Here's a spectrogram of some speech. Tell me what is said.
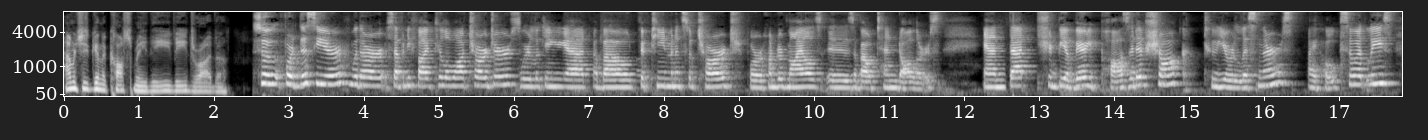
How much is it going to cost me the EV driver? So for this year, with our 75 kilowatt chargers, we're looking at about 15 minutes of charge for 100 miles is about $10. And that should be a very positive shock to your listeners. I hope so, at least.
